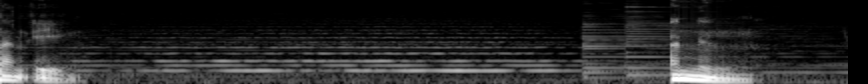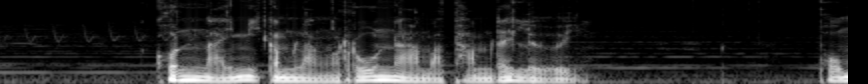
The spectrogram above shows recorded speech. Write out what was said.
นั่นเอง อันหนึ่ง คนไหนมีกำลังรู้นามธรรมได้เลย ผม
